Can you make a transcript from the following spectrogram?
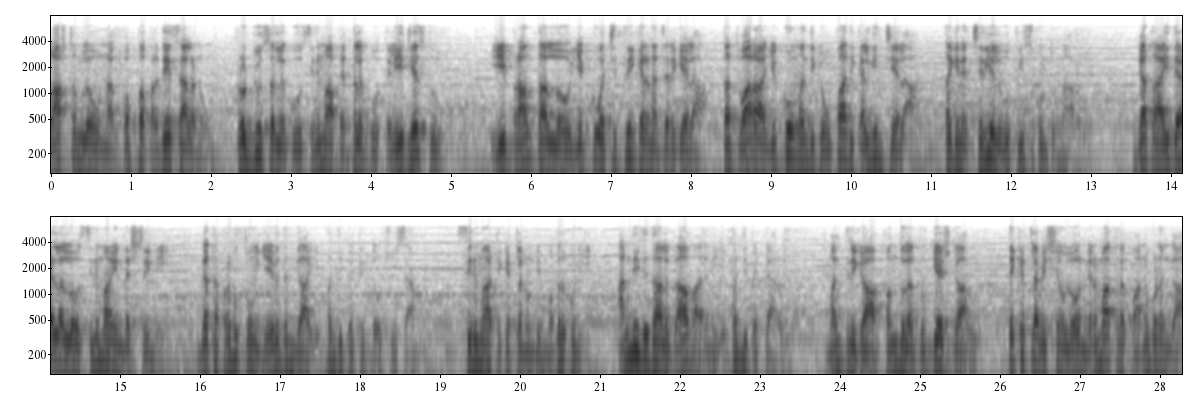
రాష్ట్రంలో ఉన్న గొప్ప ప్రదేశాలను ప్రొడ్యూసర్లకు సినిమా పెద్దలకు తెలియజేస్తూ ఈ ప్రాంతాల్లో ఎక్కువ చిత్రీకరణ జరిగేలా తద్వారా ఎక్కువ మందికి ఉపాధి కలిగించేలా తగిన చర్యలు తీసుకుంటున్నారు. గత ఐదేళ్ళలో సినిమా ఇండస్ట్రీని గత ప్రభుత్వం ఏ విధంగా ఇబ్బంది పెట్టిందో చూశాం. సినిమా టికెట్ల నుండి మొదలుకుని అన్ని విధాలుగా వారిని ఇబ్బంది పెట్టారు. మంత్రిగా కందుల దుర్గేష్ గారు టికెట్ల విషయంలో నిర్మాతలకు అనుగుణంగా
